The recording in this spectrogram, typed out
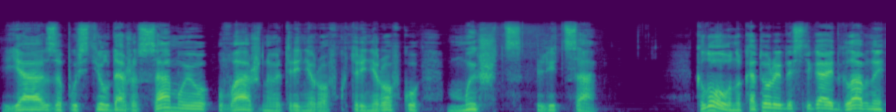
я запустил даже самую важную тренировку — тренировку мышц лица. Клоуну, который достигает главный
